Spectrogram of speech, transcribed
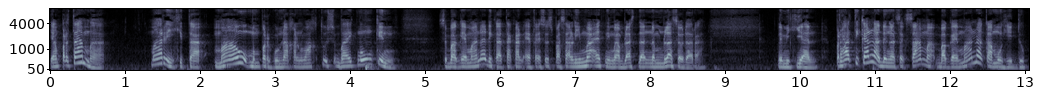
Yang pertama, Mari kita mau mempergunakan waktu sebaik mungkin. Sebagaimana dikatakan Efesus pasal 5 ayat 15 dan 16 saudara. Demikian, perhatikanlah dengan seksama bagaimana kamu hidup.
